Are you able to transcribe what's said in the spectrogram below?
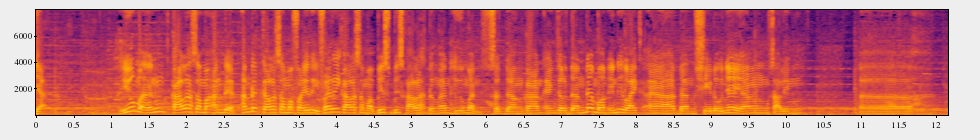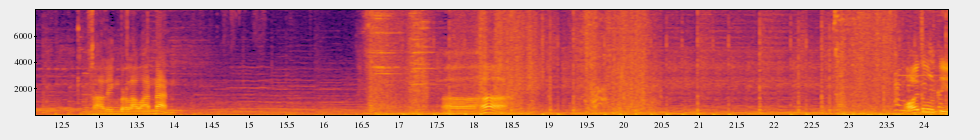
Ya, Human kalah sama Undead, Undead kalah sama Fairy, Fairy kalah sama Beast, Beast kalah dengan Human. Sedangkan Angel dan Demon ini like uh, dan Shadow-nya yang saling uh, saling berlawanan. Aha. Oh itu ulti.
